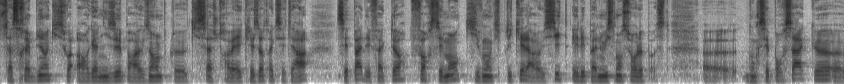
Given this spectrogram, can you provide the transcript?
ça serait bien qu'il soit organisé, par exemple, euh, qu'il sache travailler avec les autres, etc. C'est pas des facteurs forcément qui vont expliquer la réussite et l'épanouissement sur le poste. Euh, donc c'est pour ça que euh,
